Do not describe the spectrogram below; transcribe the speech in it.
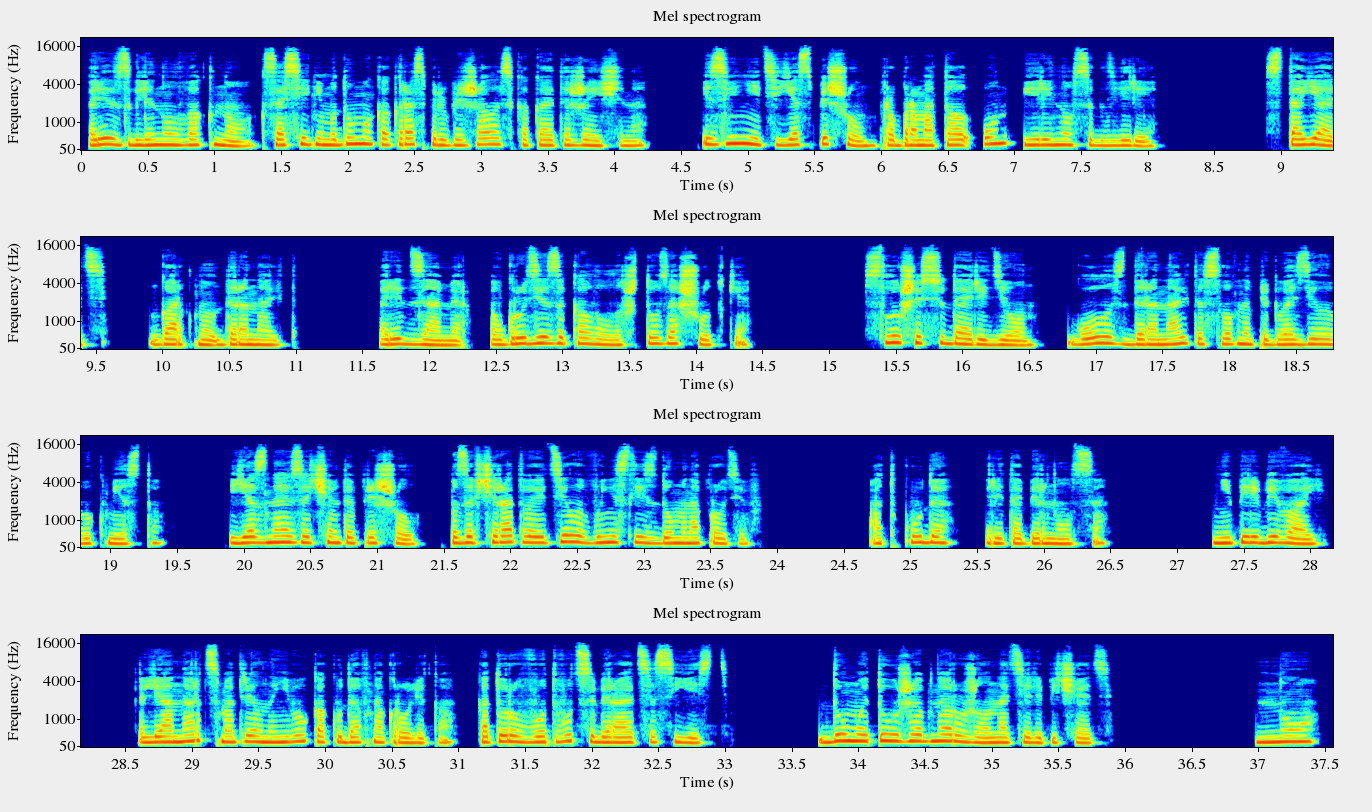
Рид взглянул в окно. К соседнему дому как раз приближалась какая-то женщина. «Извините, я спешу», — пробормотал он и ринулся к двери. «Стоять!» — гаркнул Дерональд. Рид замер. В груди закололо. Что за шутки? «Слушай сюда, Ридион». Голос Дерональда словно пригвоздил его к месту. «Я знаю, зачем ты пришел. Позавчера твое тело вынесли из дома напротив. «Откуда?» — Рит обернулся. «Не перебивай». Леонард смотрел на него, как удав на кролика, которого вот-вот собирается съесть. «Думаю, ты уже обнаружил на теле печать». «Но...»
